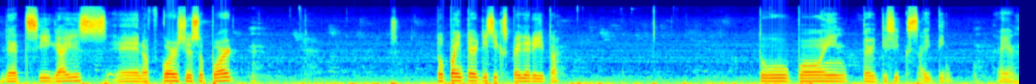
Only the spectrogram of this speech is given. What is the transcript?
Let's see, guys. And, of course, yung support. 2.36 pwede rito. 2.36, I think. Ayan.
